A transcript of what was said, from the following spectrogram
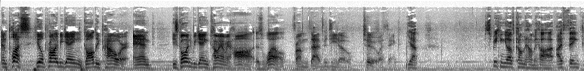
And plus, he'll probably be getting Godly Power, and he's going to be getting Kamehameha as well from that Vegito, too, I think. Yeah. Speaking of Kamehameha, I think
